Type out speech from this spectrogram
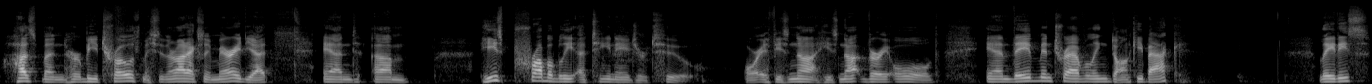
husband, her betrothed. They're not actually married yet. And um, he's probably a teenager too. Or if he's not, he's not very old. And they've been traveling donkey back. Ladies,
